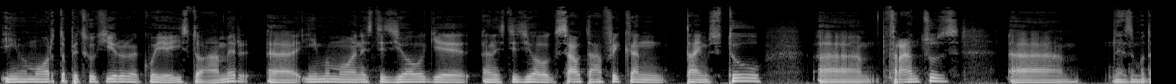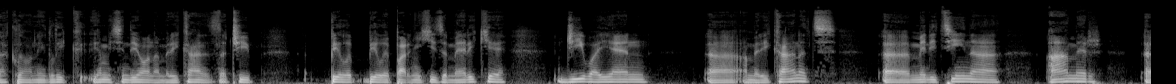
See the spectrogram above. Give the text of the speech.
imamo ortopedskog hirurga koji je isto Amer, uh, imamo anestezijologe, anestezijolog South African times two, uh, Francuz, uh, ne znam odakle onaj lik, ja mislim da je on Amerikanac, znači bile, bile par njih iz Amerike, GYN, uh, Amerikanac, uh, medicina, Amer, uh,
